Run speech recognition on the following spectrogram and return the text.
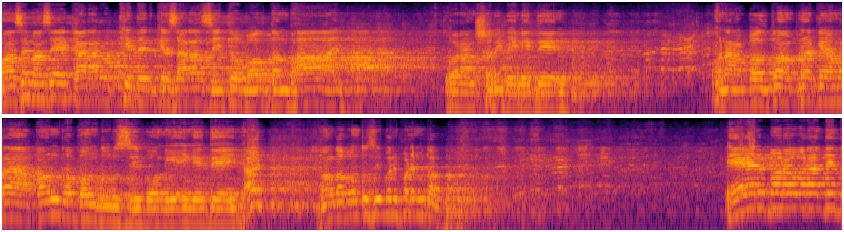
মাঝে মাঝে কারারক্ষীদেরকে যারা যেত বলতাম, ভাই, কোরআন শরীফ এনে দেন। ওনারা বলতো, আপনাকে আমরা বঙ্গবন্ধুর জীবনী এনে দেই। বঙ্গবন্ধু জীবনী পড়েন করব এরপর দিত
